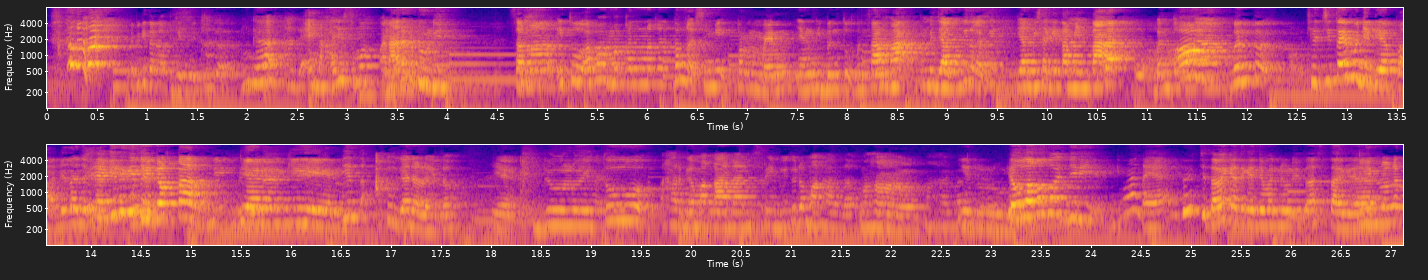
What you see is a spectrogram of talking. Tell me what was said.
Tapi kita nggak bikin itu Kagak, enggak, kagak enak aja semua. Mana ada peduli sama itu apa makan makan tau nggak sih mie permen yang dibentuk bentuk Sama, jagung gitu gak sih? Yang bisa kita minta Kita- bentuknya. Oh bentuk. Cita-citanya mau jadi apa? Dia tanya. Ya, gitu-gitu. jadi dokter dia bikin. Iya, aku juga ada loh itu. Iya. Dulu itu harga makanan seribu itu udah mahal tau. Mahal. Mahal banget Iya dulu Ya Allah kok jadi gimana ya? Lucu tapi ketika zaman dulu itu astaga Ingin banget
